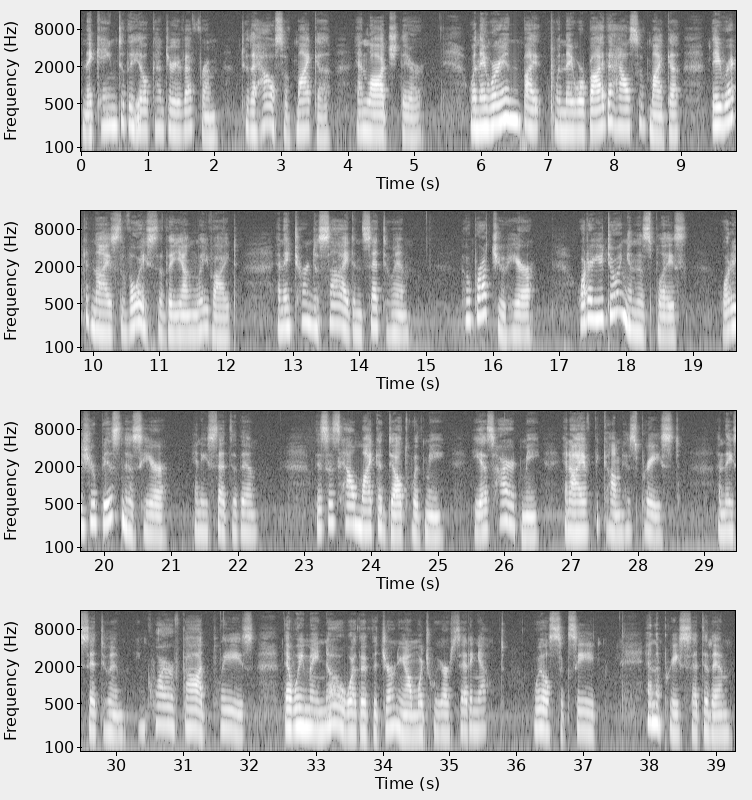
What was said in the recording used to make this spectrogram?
And they came to the hill country of Ephraim, to the house of Micah, and lodged there. When they were in by when they were by the house of Micah, they recognized the voice of the young Levite, and they turned aside and said to him, Who brought you here? What are you doing in this place? What is your business here? And he said to them, This is how Micah dealt with me. He has hired me, and I have become his priest. And they said to him, Inquire of God, please, that we may know whether the journey on which we are setting out will succeed. And the priest said to them,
